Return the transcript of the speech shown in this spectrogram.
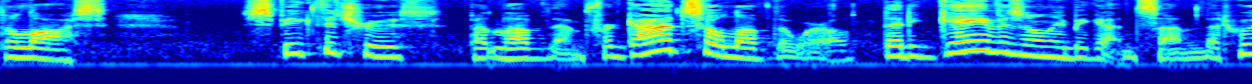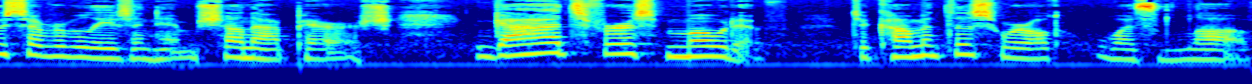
the lost. Speak the truth, but love them. For God so loved the world that he gave his only begotten Son, that whosoever believes in him shall not perish. God's first motive to come into this world was love.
